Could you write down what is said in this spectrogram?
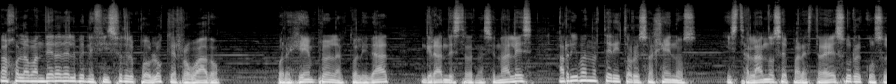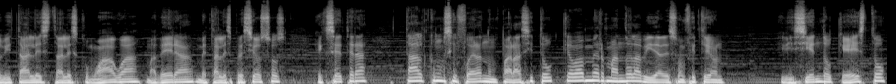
bajo la bandera del beneficio del pueblo que es robado. Por ejemplo, en la actualidad, grandes transnacionales arriban a territorios ajenos, instalándose para extraer sus recursos vitales tales como agua, madera, metales preciosos, etc., tal como si fueran un parásito que va mermando la vida de su anfitrión, y diciendo que esto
